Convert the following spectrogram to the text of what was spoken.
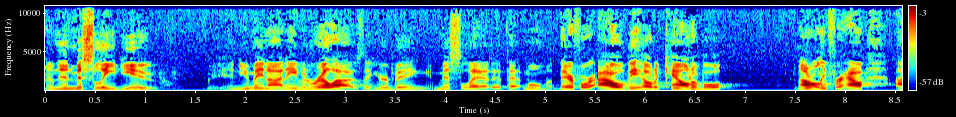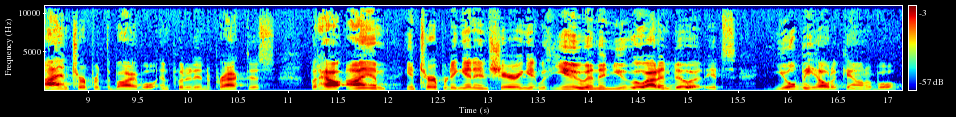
and then mislead you. And you may not even realize that you're being misled at that moment. Therefore, I will be held accountable not only for how I interpret the Bible and put it into practice, but how I am interpreting it and sharing it with you, and then you go out and do it. It's you'll be held accountable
